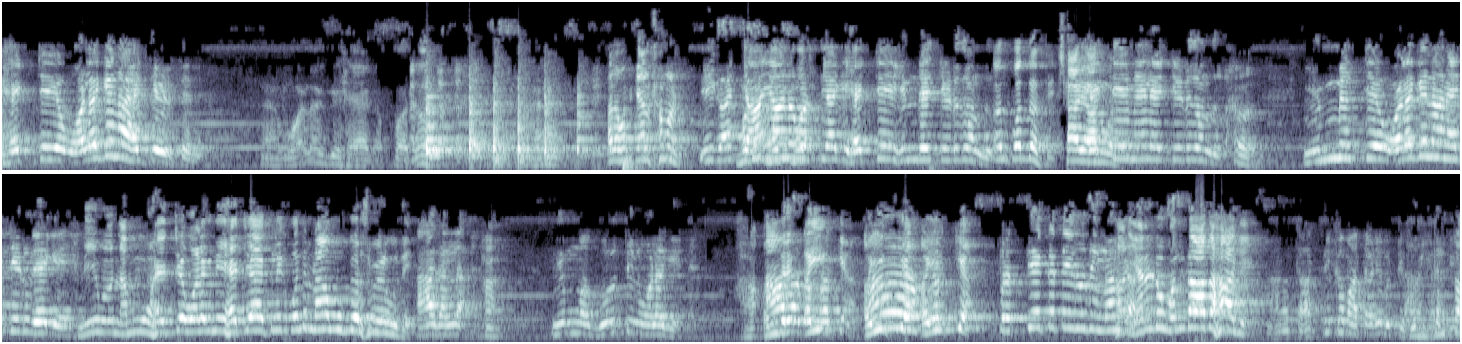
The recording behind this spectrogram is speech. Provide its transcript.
ಹೆಜ್ಜೆಯ ಒಳಗೆ ನಾ ಹೆಜ್ಜೆ ಇಡ್ತೇನೆ. ಒಳಗೆ ಹೇಗಪ್ಪ ಅಲ್ಲ ಒಂದು ಕೆಲಸ ಮಾಡಿ. ಈಗ ಛಾಯಾನುವರ್ತಿಯಾಗಿ ಹೆಜ್ಜೆ ಹಿಂದೆ ಹೆಜ್ಜೆ ಇಡುದೊಂದು. ಅದು ಪದ್ಧತಿ ಛಾಯಾ ಹೆಜ್ಜೆ ಮೇಲೆ ಹೆಜ್ಜೆ ಇಡುದೊಂದು. ನಿಮ್ಮ ಹೆಜ್ಜೆ ಒಳಗೆ ನಾನು ಹೆಜ್ಜೆ ಇಡುದು ಹೇಗೆ? ನೀವು ನಮ್ಮ ಹೆಜ್ಜೆ ಒಳಗೆ ನೀವು ಹೆಜ್ಜೆ ಹಾಕ್ಲಿಕ್ಕೆ ಬಂದ್ರೆ ನಾವು ಮುಗ್ಗರಿಸಿ ಬೀಳುವುದೇ. ಹಾಗಲ್ಲ. ನಿಮ್ಮ ಗುರುತಿನ ಒಳಗೆ ಅಂದ್ರೆ ಐಕ್ಯ ಐಕ್ಯ ಐಕ್ಯ. ಪ್ರತ್ಯೇಕತೆ ಇರುವುದಿಲ್ಲ ಎರಡು ಒಂದಾದ ಹಾಗೆ. ನಾನು ತಾತ್ವಿಕ ಮಾತಾಡಿ ಬಿಟ್ಟಿದ್ದೆ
